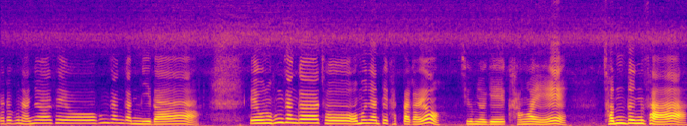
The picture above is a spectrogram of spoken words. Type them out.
여러분 안녕하세요. 홍장가입니다. 네, 오늘 홍장가 저 어머니한테 갔다가요. 지금 여기 강화에 전등사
